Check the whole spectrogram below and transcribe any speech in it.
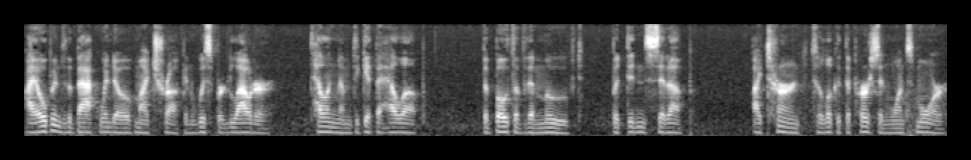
I opened the back window of my truck and whispered louder, telling them to get the hell up. The both of them moved, but didn't sit up. I turned to look at the person once more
